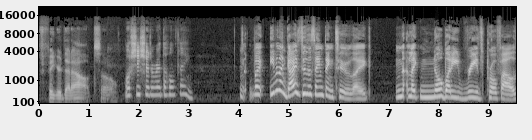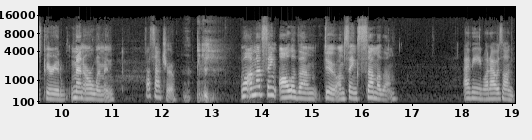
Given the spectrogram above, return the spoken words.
figured that out. So well, she should have read the whole thing. But even then, guys do the same thing too. Like, n- like nobody reads profiles. Period, men or women. That's not true. Well, I'm not saying all of them do. I'm saying some of them. I mean, when I was on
